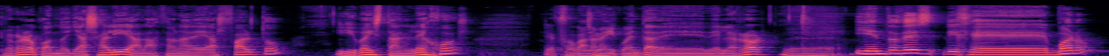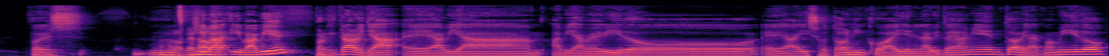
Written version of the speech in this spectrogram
Pero claro, cuando ya salí a la zona de asfalto y ibais tan lejos, fue cuando me di cuenta del error. Y entonces dije, bueno, pues iba, iba, bien, porque claro, ya eh, había, había bebido eh, isotónico ahí en el habituamiento, había comido,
